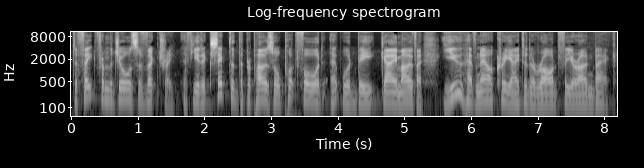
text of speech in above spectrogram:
defeat from the jaws of victory. If you'd accepted the proposal put forward, it would be game over. You have now created a rod for your own back.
